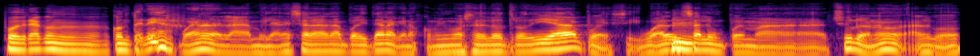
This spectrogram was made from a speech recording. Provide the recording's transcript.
podrá contener. Bueno, la milanesa la napolitana que nos comimos el otro día, pues igual mm. sale un poema chulo, ¿no? Algo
